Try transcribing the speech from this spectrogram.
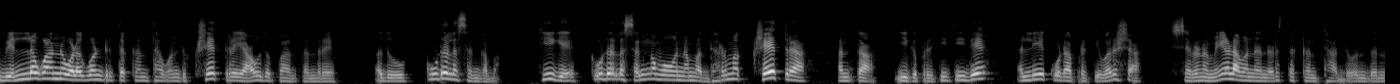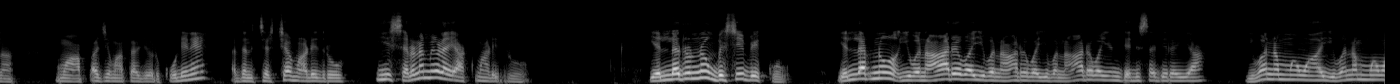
ಇವೆಲ್ಲವನ್ನು ಒಳಗೊಂಡಿರ್ತಕ್ಕಂಥ ಒಂದು ಕ್ಷೇತ್ರ ಯಾವುದಪ್ಪ ಅಂತಂದರೆ ಅದು ಕೂಡಲ ಸಂಗಮ. ಹೀಗೆ ಕೂಡಲ ಸಂಗಮವು ನಮ್ಮ ಧರ್ಮಕ್ಷೇತ್ರ ಅಂತ ಈಗ ಪ್ರತೀತಿ ಇದೆ. ಅಲ್ಲಿಯೇ ಕೂಡ ಪ್ರತಿ ವರ್ಷ ಶರಣಮೇಳವನ್ನು ನಡೆಸ್ತಕ್ಕಂಥದ್ದು ಒಂದನ್ನು ಮ ಅಪ್ಪಾಜಿ ಮಾತಾಜಿಯವರು ಕೂಡನೇ ಅದನ್ನು ಚರ್ಚೆ ಮಾಡಿದರು. ಈ ಶರಣಮೇಳ ಯಾಕೆ ಮಾಡಿದರು? ಎಲ್ಲರನ್ನೂ ಬೆಸೆಯಬೇಕು ಎಲ್ಲರನ್ನೂ ಇವನಾರವ ಇವನಾರವ ಇವನಾರವ ಎಂದೆನಿಸದಿರಯ್ಯ. ಇವ ನಮ್ಮವ ಇವ ನಮ್ಮವ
